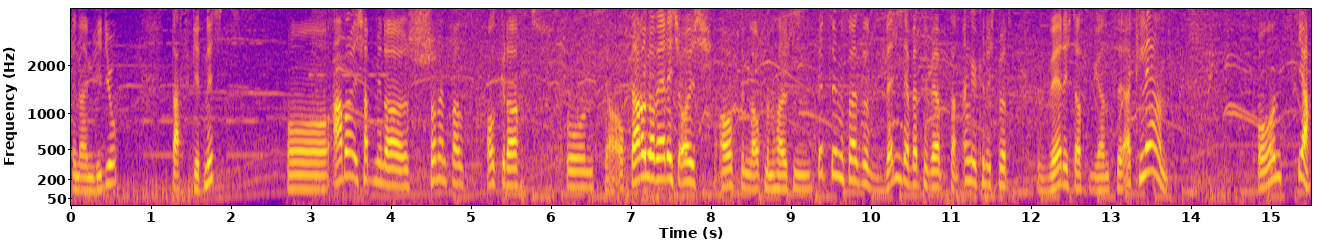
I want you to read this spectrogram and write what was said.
in einem Video. Das geht nicht. Oh, aber ich habe mir da schon etwas ausgedacht und ja, auch darüber werde ich euch auf dem Laufenden halten, beziehungsweise wenn der Wettbewerb dann angekündigt wird, werde ich das Ganze erklären. Und ja,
